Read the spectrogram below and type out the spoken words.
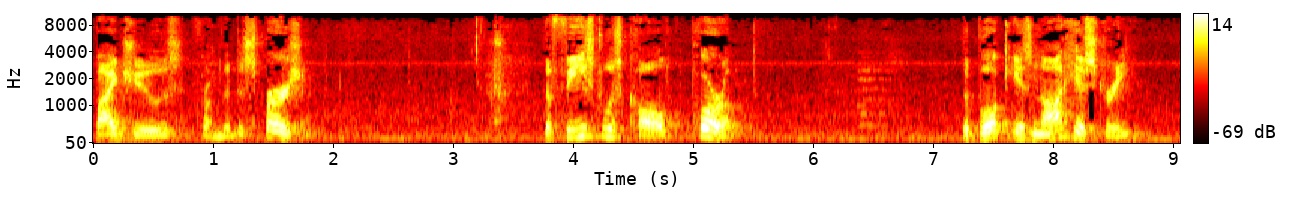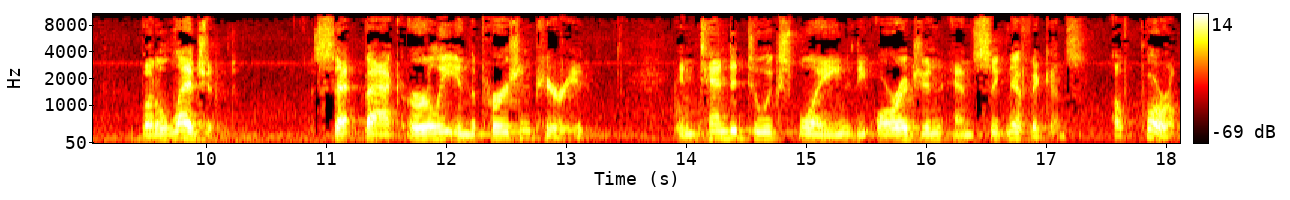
by Jews from the dispersion. The feast was called Purim. The book is not history, but a legend set back early in the Persian period, intended to explain the origin and significance of Purim.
